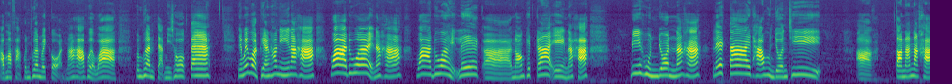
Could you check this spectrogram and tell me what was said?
เอามาฝากเพื่อนๆไว้ก่อนนะคะ เผื่อว่าเพื่อนๆจะมีโชคแต่ยังไม่หมดเพียงเท่านี้นะคะ ว่าด้วยนะคะ ว่าด้วยเลขน้องเพชรกล้าเองนะคะ มีหุ่นยนต์นะคะ เลขใต้เท้าหุ่นยนต์ที่ ตอนนั้นนะคะ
